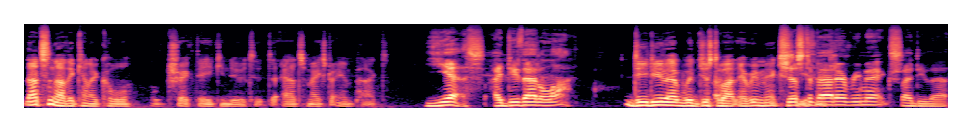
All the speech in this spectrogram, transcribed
That's another kind of cool little trick that you can do to, to add some extra impact. Yes, I do that a lot. Do you do that with just about every mix? Just about think? every mix, I do that.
